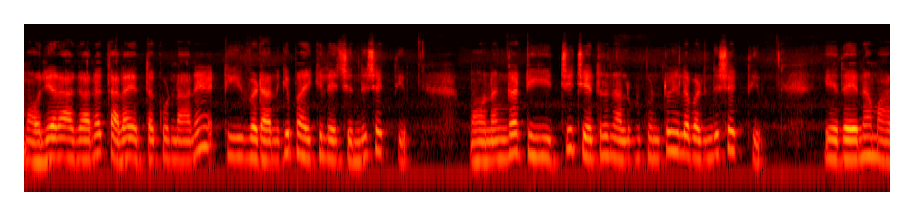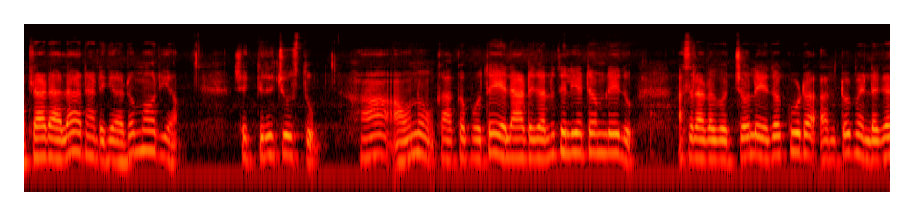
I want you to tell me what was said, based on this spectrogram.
మౌర్య రాగానే తల ఎత్తకుండానే టీ ఇవ్వడానికి పైకి లేచింది శక్తి. మౌనంగా టీ ఇచ్చి చేతులు నలుపుకుంటూ నిలబడింది శక్తి. ఏదైనా మాట్లాడాలా అని అడిగాడు మౌర్య. శక్తిని చూస్తూ హా అవును కాకపోతే ఎలా అడగాలో తెలియటం లేదు. అసలు అడగొచ్చో లేదో కూడా అంటూ మెల్లగా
